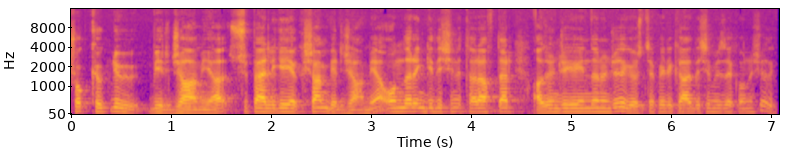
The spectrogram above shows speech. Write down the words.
çok köklü bir camia. Süper Lig'e yakışan bir camia. Onların gidişini taraftar az önce yayından önce de Göztepe'li kardeşimizle konuşuyorduk.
